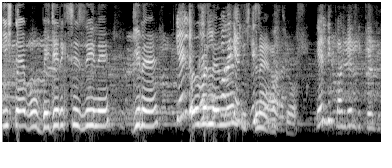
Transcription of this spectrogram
İşte bu beceriksizliğini yine. Eskobara öbürlerinin üstüne atıyor. Geldik lan geldik geldik.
